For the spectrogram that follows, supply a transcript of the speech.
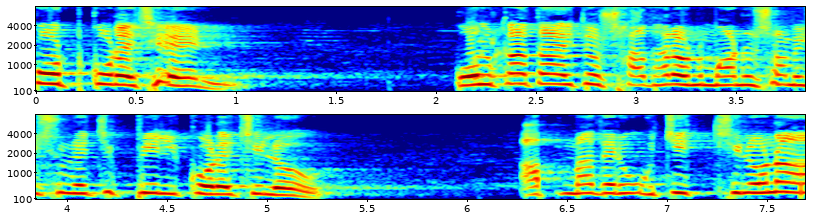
কোর্ট করেছেন। কলকাতায় তো সাধারণ মানুষ, আমি শুনেছি, পিল করেছিল। আপনাদের উচিত ছিল না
